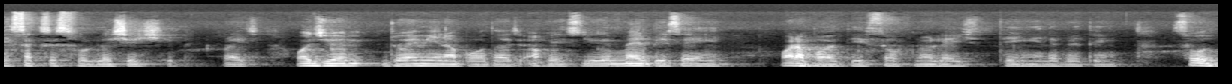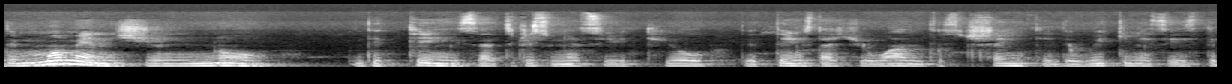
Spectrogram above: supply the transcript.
a successful relationship, right? What do you do I mean about that? Okay, so you might be saying, what about this self knowledge thing and everything? So the moment you know the things that resonates with you, the things that you want, the strength, the weaknesses, the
